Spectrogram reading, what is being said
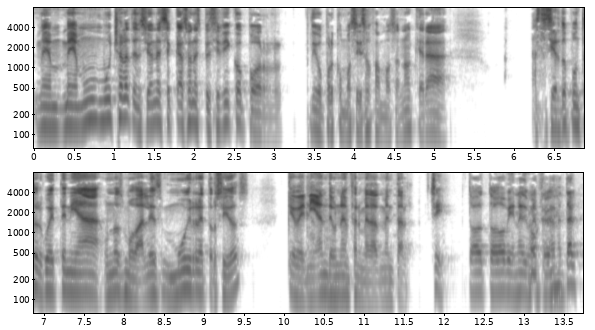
me, me llamó mucho la atención ese caso en específico por, digo, por cómo se hizo famoso, ¿no? Que era, hasta cierto punto el güey tenía unos modales muy retorcidos que venían de una enfermedad mental. Sí, todo, todo viene de una enfermedad mental.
